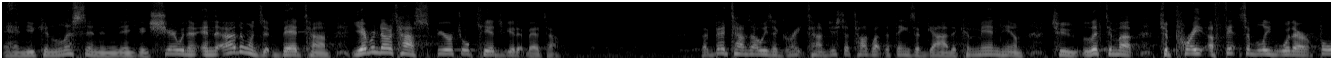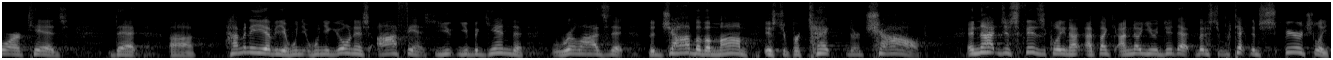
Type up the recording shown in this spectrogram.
and you can listen and you can share with them. And the other one's at bedtime. You ever notice how spiritual kids get at bedtime? But bedtime's always a great time just to talk about the things of God, to commend Him, to lift Him up, to pray offensively with our, for our kids. That uh, how many of you, when you, when you go on this offense, you, you begin to realize that the job of a mom is to protect their child. And not just physically, and I, I think I know you would do that, but it's to protect them spiritually.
